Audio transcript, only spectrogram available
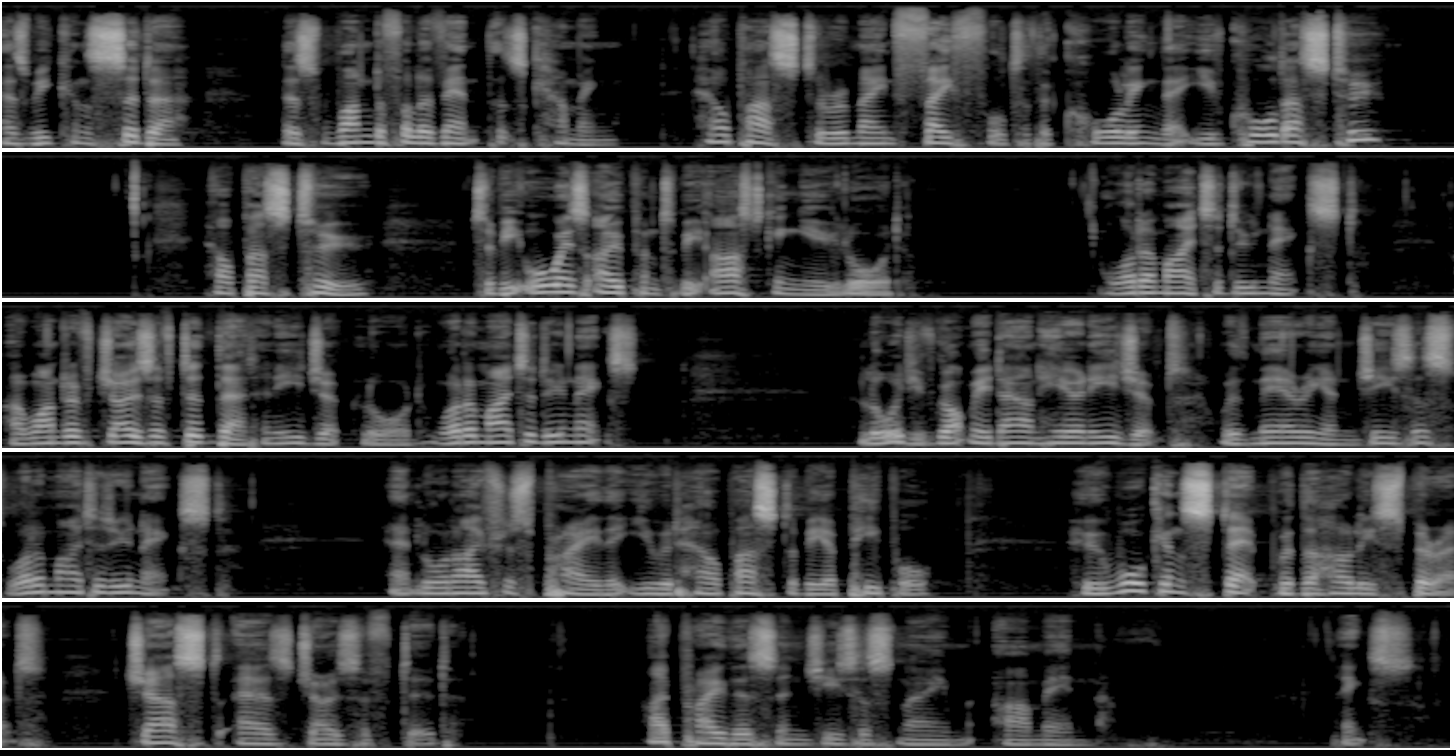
as we consider this wonderful event that's coming. Help us to remain faithful to the calling that you've called us to. Help us too to be always open to be asking you, Lord, what am I to do next? I wonder if Joseph did that in Egypt, Lord. What am I to do next? Lord, you've got me down here in Egypt with Mary and Jesus. What am I to do next? And Lord, I just pray that you would help us to be a people who walk in step with the Holy Spirit, just as Joseph did. I pray this in Jesus' name. Amen. Thanks.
